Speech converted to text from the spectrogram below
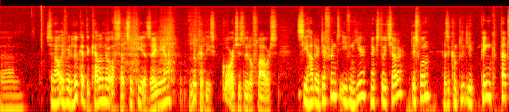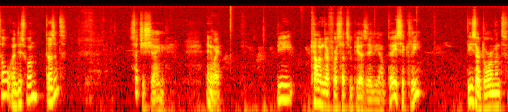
Um, so now if we look at the calendar of Satsuki Azalea, look at these gorgeous little flowers. See how they're different even here next to each other? This one has a completely pink petal and this one doesn't. Such a shame. Anyway, the calendar for Satsuki Azalea. Basically, these are dormant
